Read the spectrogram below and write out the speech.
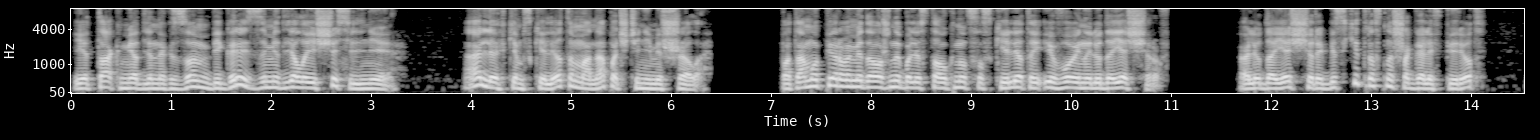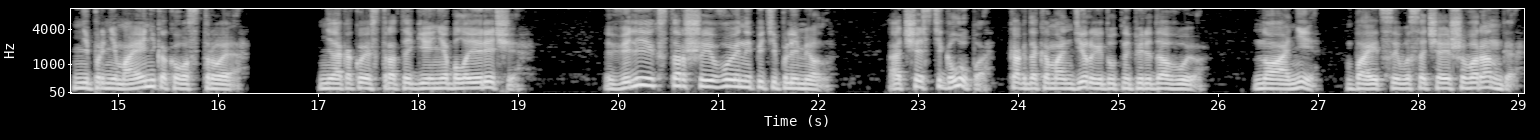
И так медленных зомби грязь замедляла еще сильнее а легким скелетам она почти не мешала. Потому первыми должны были столкнуться скелеты и воины людоящеров. А людоящеры бесхитростно шагали вперед, не принимая никакого строя. Ни о какой стратегии не было и речи. Вели их старшие воины пяти племен. Отчасти глупо, когда командиры идут на передовую. Но они – бойцы высочайшего ранга.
